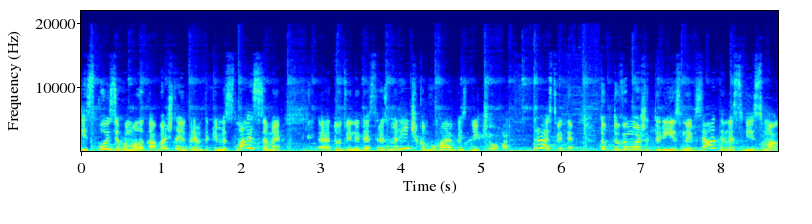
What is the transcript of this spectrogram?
Із козього молока. Бачите, він прям такими слайсами Тут він іде з розмарінчиком, буває без нічого. Здравствуйте. Тобто ви можете різний взяти на свій смак.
